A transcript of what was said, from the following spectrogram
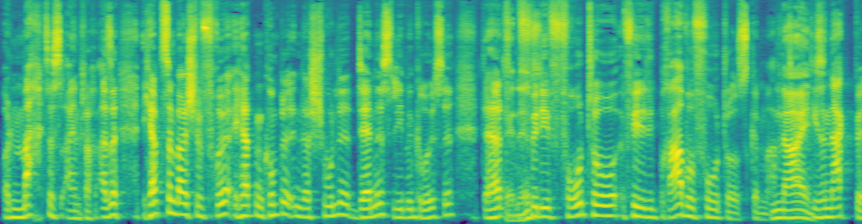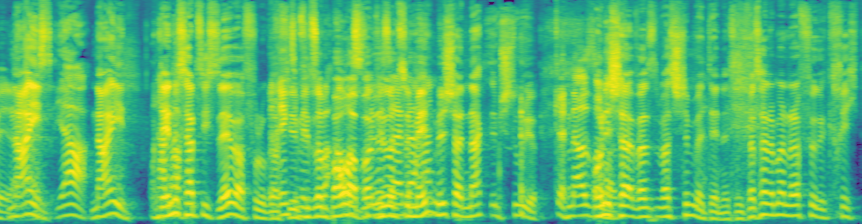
und macht es einfach. Also ich habe zum Beispiel früher, ich hatte einen Kumpel in der Schule, Dennis, liebe Grüße, der hat Dennis? für die Foto, für die Bravo-Fotos gemacht. Nein. Diese Nacktbilder. Nein. Das, ja. Nein. Und Dennis hat, sich selber fotografiert, wie so ein Bauer, wie so ein Zementmischer nackt im Studio. genau so. Und ich, was, was stimmt mit Dennis nicht? Was hat man dafür gekriegt?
